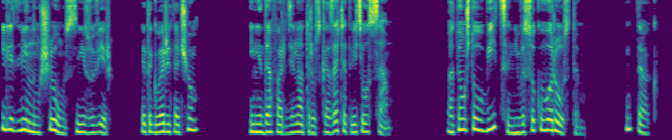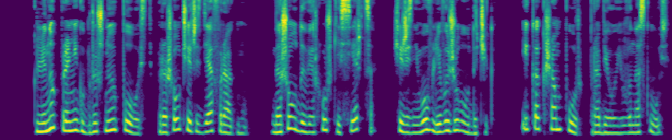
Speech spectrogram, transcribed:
или длинным шилом снизу вверх. Это говорит о чем? И не дав ординатору сказать, ответил сам. О том, что убийца невысокого роста. Итак, клинок проник в брюшную полость, прошел через диафрагму, дошел до верхушки сердца, через него в левый желудочек и как шампур пробил его насквозь.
